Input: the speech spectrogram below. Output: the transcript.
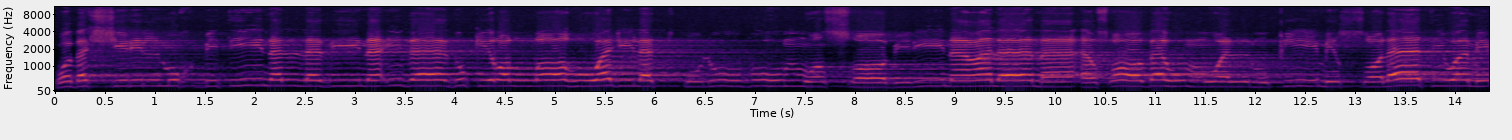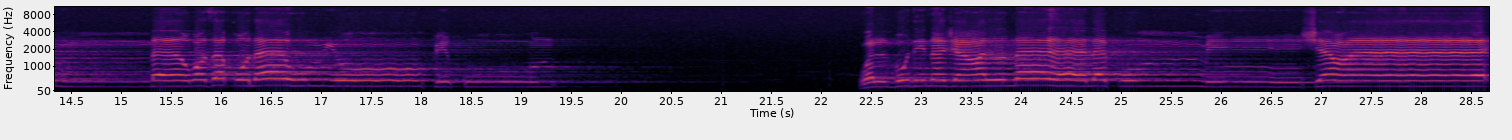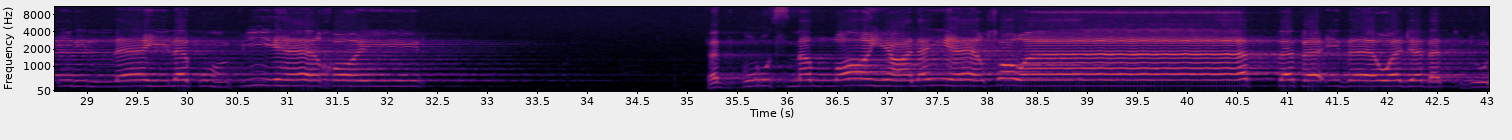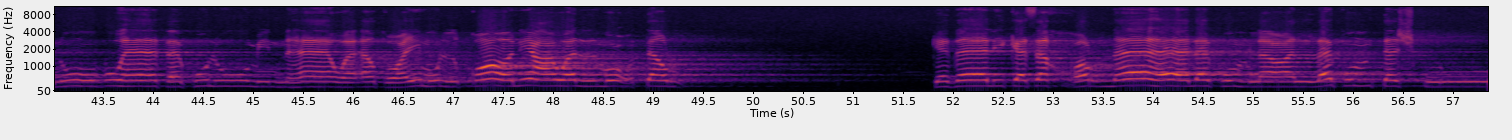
وبشر المخبتين الذين إذا ذكر الله وجلت قلوبهم والصابرين على ما أصابهم والمقيم الصلاة ومما رزقناهم ينفقون والبدن جعلناها لكم من شعائر الله لكم فيها خير. فاذكروا اسم الله عليها صواف فإذا وجبت جنوبها فكلوا منها وأطعموا القانع والمعتر. كذلك سخرناها لكم لعلكم تشكرون.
